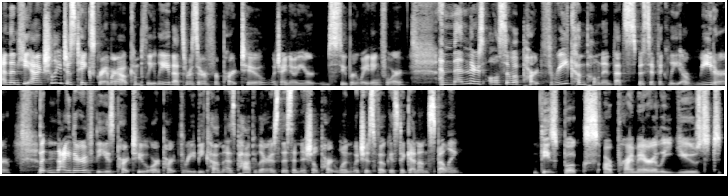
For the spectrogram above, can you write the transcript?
And then he actually just takes grammar out completely. That's reserved for part two, which I know you're super waiting for. And then there's also a part three component that's specifically a reader, but neither of these part two or part three become as popular as this initial part one, which is focused again on spelling. These books are primarily used to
